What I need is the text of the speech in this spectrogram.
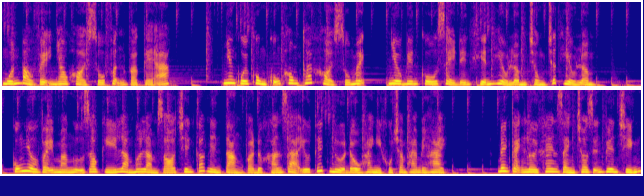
muốn bảo vệ nhau khỏi số phận và kẻ ác. Nhưng cuối cùng cũng không thoát khỏi số mệnh, nhiều biến cố xảy đến khiến hiểu lầm chồng chất hiểu lầm. Cũng nhờ vậy mà Ngự Giao Ký làm mưa làm gió trên các nền tảng và được khán giả yêu thích nửa đầu 2022. Bên cạnh lời khen dành cho diễn viên chính,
